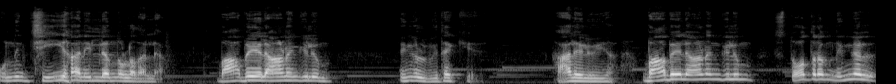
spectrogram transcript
ഒന്നും ചെയ്യാനില്ലെന്നുള്ളതല്ല. ബാബയിലാണെങ്കിലും നിങ്ങൾ വിതയ്ക്ക്. ഹാലലുയ്യ ബാബയിലാണെങ്കിലും സ്തോത്രം നിങ്ങൾ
